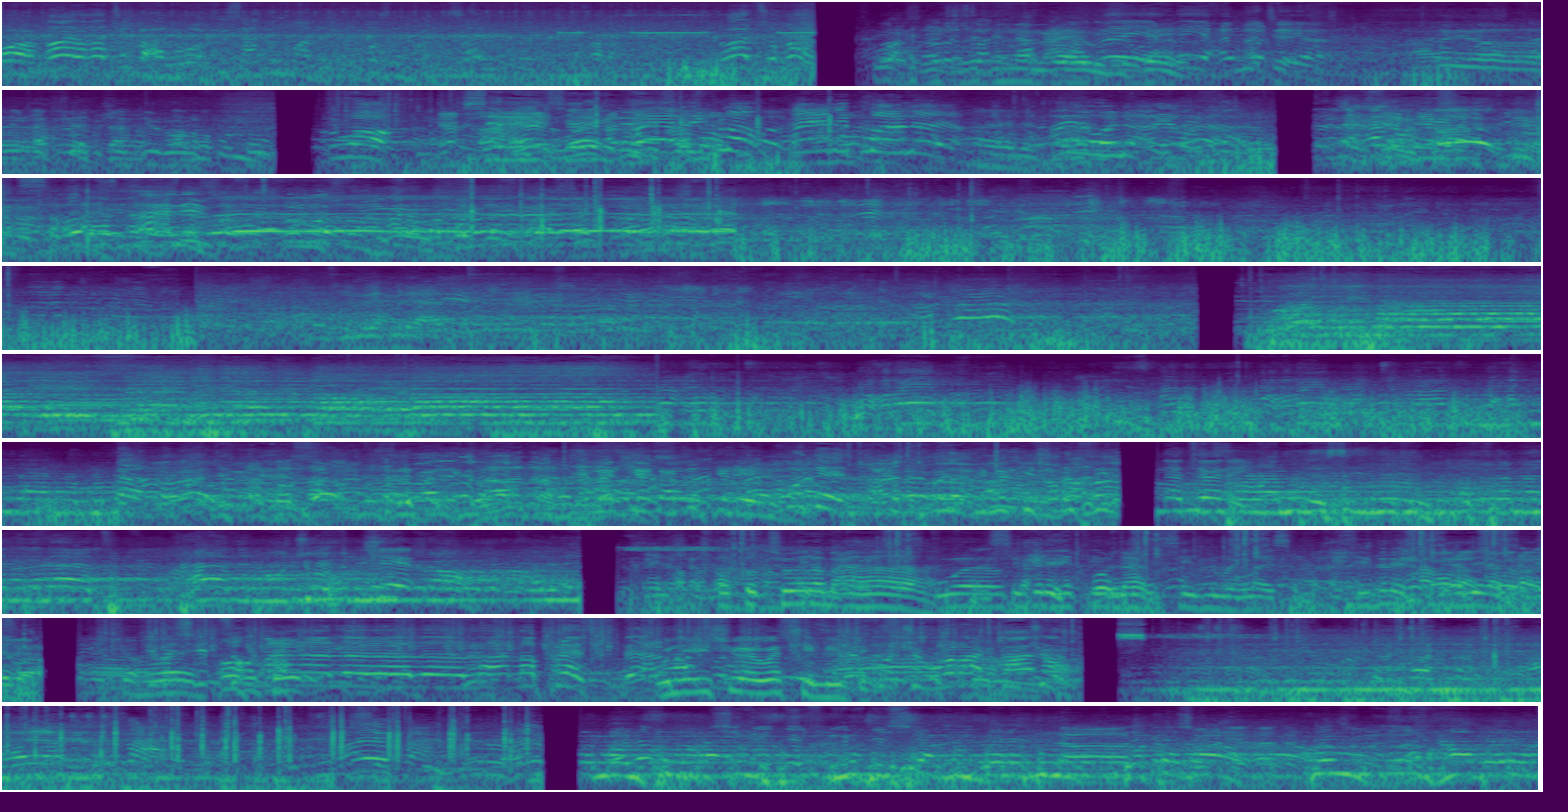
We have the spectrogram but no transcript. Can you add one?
غير غتبع هو في ساعه الماضي خلاص واحد يجبدنا معاه ثاني سنين الثمانينات هذه الوجوه النيرة خطوط تصويره معها سيدي الله يسلمك سيدي لا شوية وسيم من الشعب البلدي وكذا كل الحاضرين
